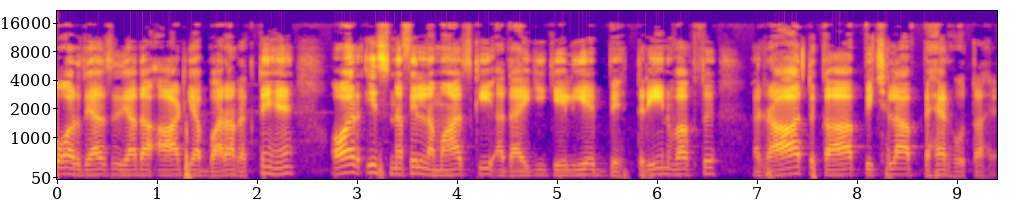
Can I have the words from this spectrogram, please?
और ज़्यादा से ज़्यादा आठ या बारह रखते हैं और इस नफिल नमाज़ की अदायगी के लिए बेहतरीन वक्त रात का पिछला पहर होता है।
